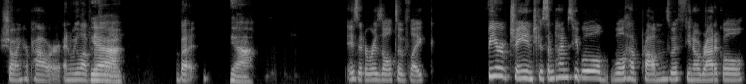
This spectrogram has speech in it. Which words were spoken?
showing her power, and we love her. Yeah. For. But Yeah. is it a result of like fear of change? Because sometimes people will have problems with, you know, radical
